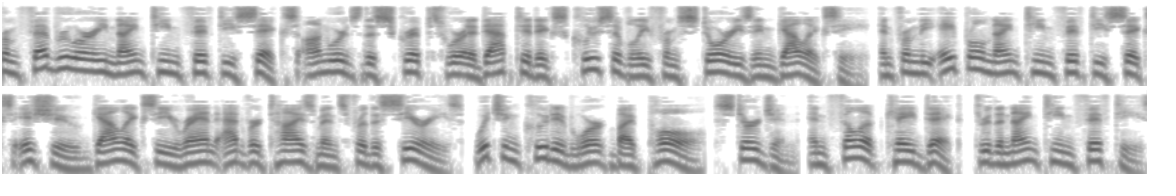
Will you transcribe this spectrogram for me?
From February 1956 onwards the scripts were adapted exclusively from stories in Galaxy, and from the April 1956 issue Galaxy ran advertisements for the series, which included work by Pohl, Sturgeon, and Philip K. Dick. Through the 1950s,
